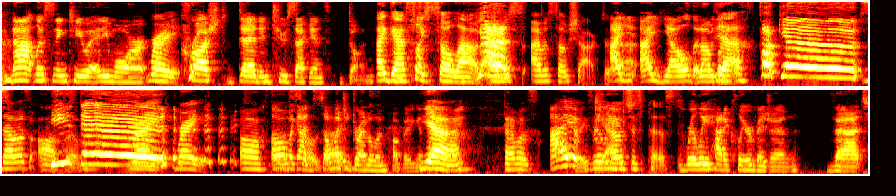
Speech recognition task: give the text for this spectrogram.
Like, not listening to you anymore. right Crushed, dead in two seconds, done. i guess like, so loud i yes! was i was so shocked at I that. I yelled and I was Yeah. like, fuck yes! that was awesome He's dead! right right oh Oh my god, so, much adrenaline pumping. At Yeah. That point. that was I crazy. really i was just pissed really had a clear vision that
